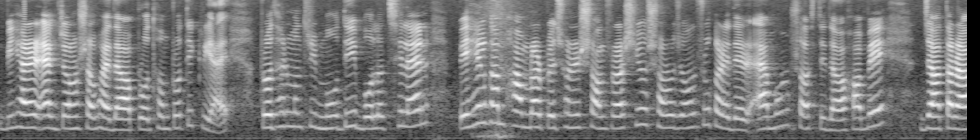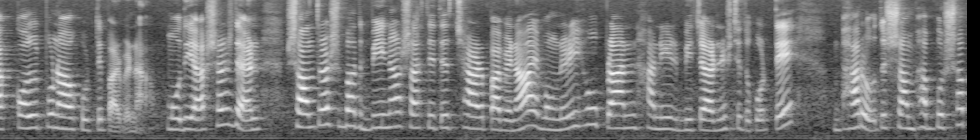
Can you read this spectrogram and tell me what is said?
বিহারের এক জনসভায় দেওয়া প্রথম প্রতিক্রিয়ায় প্রধানমন্ত্রী মোদী বলেছিলেন, পেহেলগাম হামলার পেছনের সন্ত্রাসী ও ষড়যন্ত্রকারীদের এমন শাস্তি দেওয়া হবে যা তারা কল্পনাও করতে পারবে না। মোদী আশ্বাস দেন, সন্ত্রাসবাদ বিনা শাস্তিতে ছাড় পাবে না এবং নিরীহ প্রাণহানির বিচার নিশ্চিত করতে ভারত সম্ভাব্য সব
